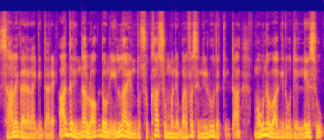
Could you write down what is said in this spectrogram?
ಸಾಲಗಾರರಾಗಿದ್ದಾರೆ. ಆದ್ದರಿಂದ ಲಾಕ್ಡೌನ್ ಇಲ್ಲ ಎಂದು ಸುಖ ಸುಮ್ಮನೆ ಭರವಸೆ ನೀಡುವುದಕ್ಕಿಂತ ಮೌನವಾಗಿರುವುದೇ ಲೇಸು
